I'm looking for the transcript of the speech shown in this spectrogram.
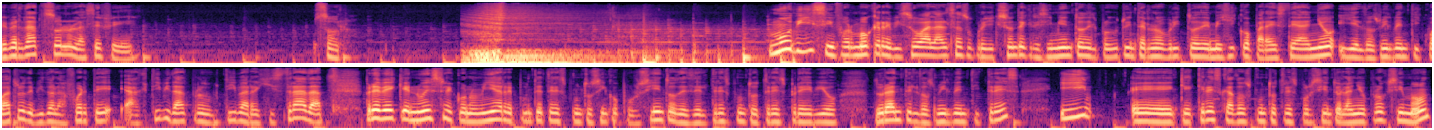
De verdad, solo la CFE solo. Moody's informó que revisó al alza su proyección de crecimiento del Producto Interno Bruto de México para este año y el 2024 debido a la fuerte actividad productiva registrada. Prevé que nuestra economía repunte 3.5% desde el 3.3 previo durante el 2023 y eh, que crezca 2.3% el año próximo,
